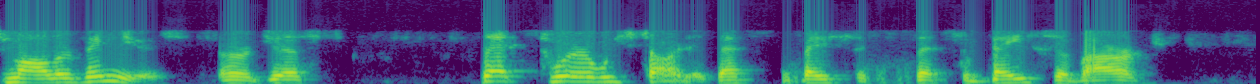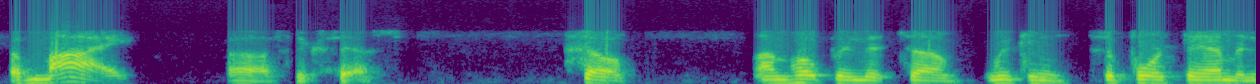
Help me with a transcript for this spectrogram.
smaller venues are just that's where we started. That's the basic. That's the base of our of my uh, success. So I'm hoping that um, we can support them. And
